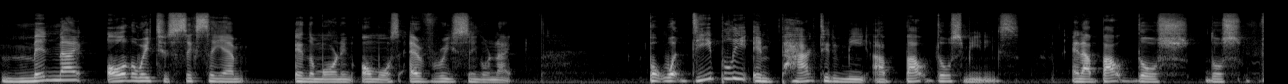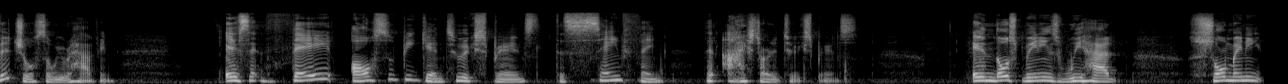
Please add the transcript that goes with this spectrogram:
midnight all the way to 6 a.m. in the morning almost every single night. But what deeply impacted me about those meetings and about those those vigils that we were having is that they also began to experience the same thing that I started to experience. In those meetings, we had so many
